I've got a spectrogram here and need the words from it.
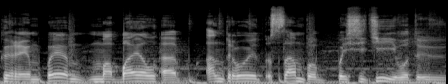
CRMP, Mobile, а, Android, сам по, по сети, и вот э,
